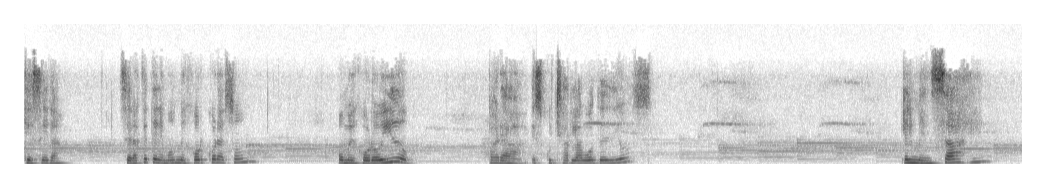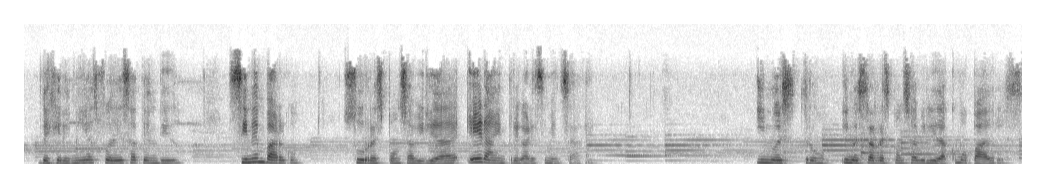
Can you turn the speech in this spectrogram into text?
¿qué será? ¿Será que tenemos mejor corazón o mejor oído para escuchar la voz de Dios. El mensaje de Jeremías fue desatendido. Sin embargo, su responsabilidad era entregar ese mensaje. Y, nuestro, y nuestra responsabilidad como padres.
